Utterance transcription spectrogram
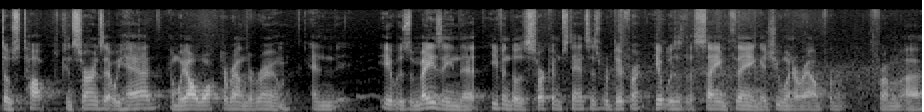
those top concerns that we had, and we all walked around the room. And it was amazing that even though the circumstances were different, it was the same thing as you went around from, from, uh,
